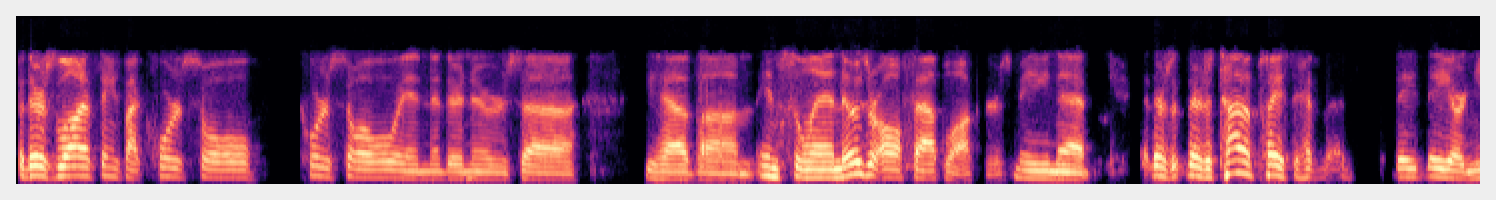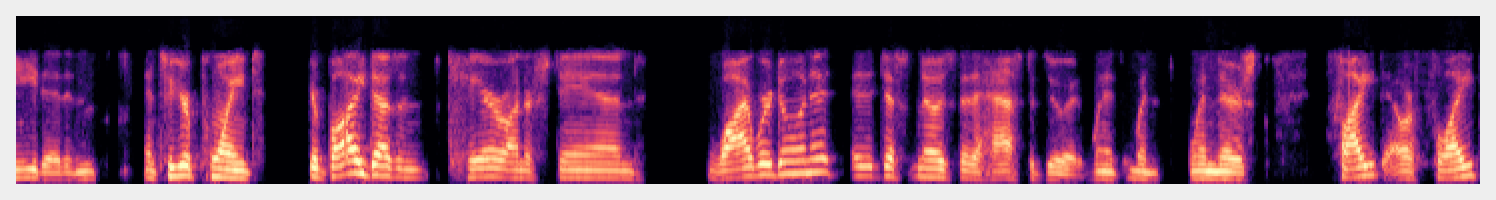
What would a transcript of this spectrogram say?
but there's a lot of things about cortisol, cortisol, and then there's uh, you have um, insulin. Those are all fat blockers, meaning that there's there's a time and place to have they they are needed. And and to your point, your body doesn't care or understand why we're doing it. It just knows that it has to do it. When it, when when there's fight or flight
